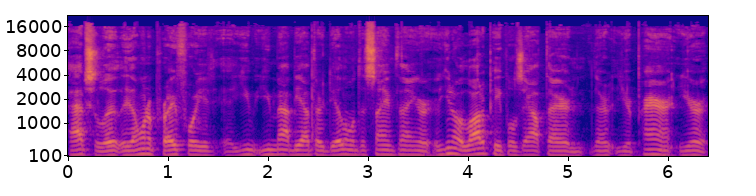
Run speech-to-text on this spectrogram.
Absolutely, I want to pray for you. Uh, you you might be out there dealing with the same thing, or you know, a lot of people's out there. They're your parent, you're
